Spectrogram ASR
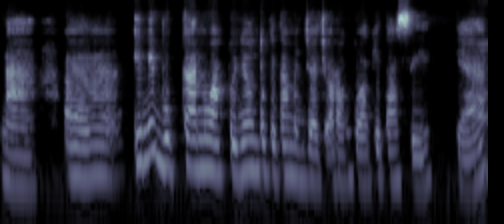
Nah, eh, ini bukan waktunya untuk kita menjudge orang tua kita sih, ya.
